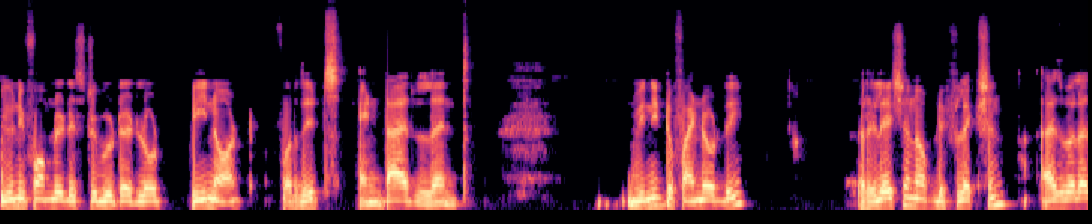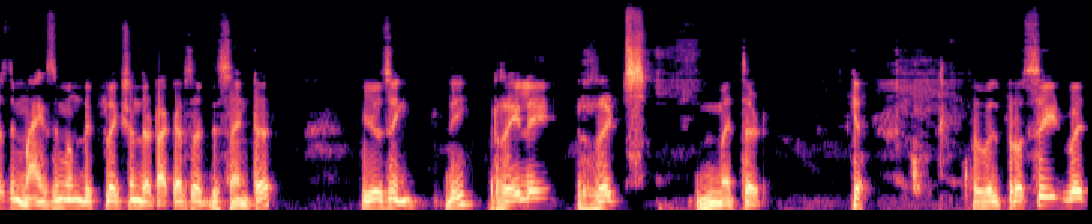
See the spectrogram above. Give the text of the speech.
uniformly distributed load P naught for its entire length. We need to find out the relation of deflection as well as the maximum deflection that occurs at the center using the Rayleigh-Ritz method. Okay, so we'll proceed with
